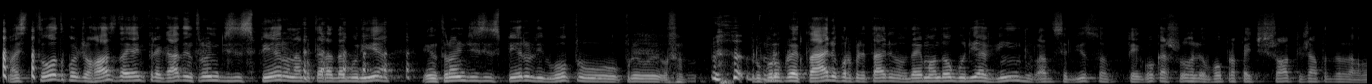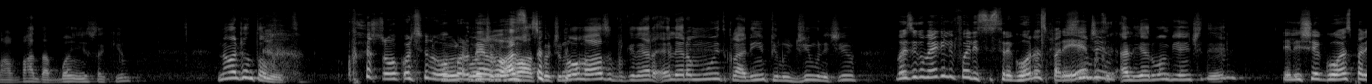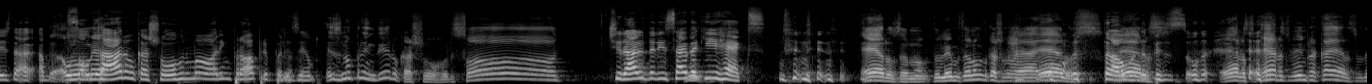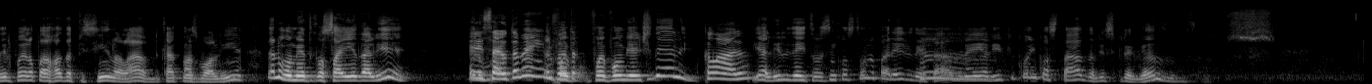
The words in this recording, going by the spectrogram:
mas todo cor-de-rosa. Daí a empregada entrou em desespero, né, porque era da guria, entrou em desespero, ligou pro, pro, pro proprietário, o proprietário daí mandou a guria vir lá do serviço, pegou o cachorro, levou para pet shop já para lavar, dar banho, isso, aquilo. Não adiantou muito. O cachorro continuou cor Continuou rosa, continuou rosa, porque ele era, ele era muito clarinho, peludinho, bonitinho. Mas e como é que ele foi? Ele se estregou nas paredes? Sim, ali era o ambiente dele. Ele chegou às paredes, a, a, soltaram o cachorro numa hora imprópria, por exemplo. Eles não prenderam o cachorro, eles só Tiraram dele, sai daqui, Rex. Eros, eu não, tu lembra o nome do cachorro? É Eros. O trauma Eros, da pessoa. Eros, Eros, vem pra cá, Eros. Ele foi lá pra roda da piscina, lá, brincar com umas bolinhas. Daí no momento que eu saí dali... Ele, ele saiu também. Ele, foi, foi, foi pro ambiente dele. Claro. E ali ele deitou, se encostou na parede, deitado, ah. né? E ali ficou encostado, ali esfregando.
